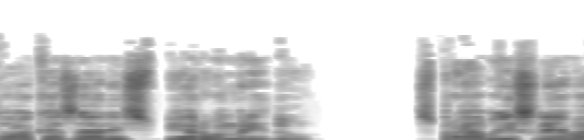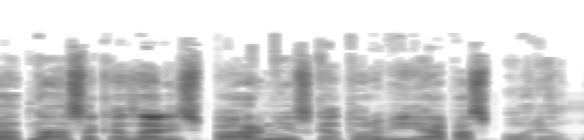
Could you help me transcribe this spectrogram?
то оказались в первом ряду. Справа и слева от нас оказались парни, с которыми я поспорил.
